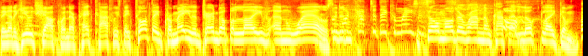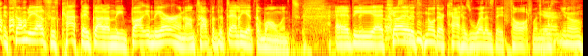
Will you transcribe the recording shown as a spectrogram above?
they got a huge shock when their pet cat, which they thought they'd cremated, turned up alive and well. So what cat did they cremate? Some instead? other random cat that Oh. looked like him. It's somebody else's cat they've got on the bo- in the urn on top of the telly at the moment. Uh, the uh, child. didn't know their cat as well as they thought when Yeah. they, you know.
